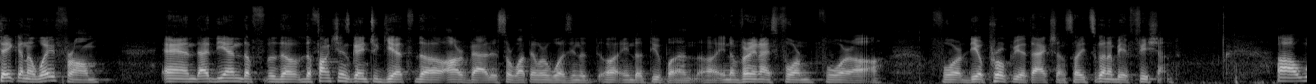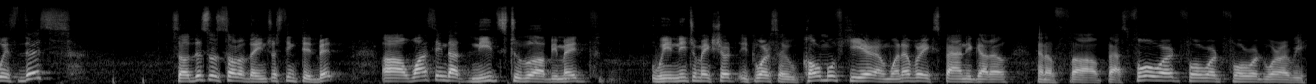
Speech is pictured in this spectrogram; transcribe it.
taken away from, and at the end, the, the, the function is going to get the R values or whatever was in the, uh, in the tuple and uh, in a very nice form for, uh, for the appropriate action. So it's going to be efficient. Uh, with this, so this was sort of the interesting tidbit. Uh, one thing that needs to uh, be made, we need to make sure it works. So call move here, and whenever you expand, you gotta kind of pass forward, forward, forward. Where are we?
